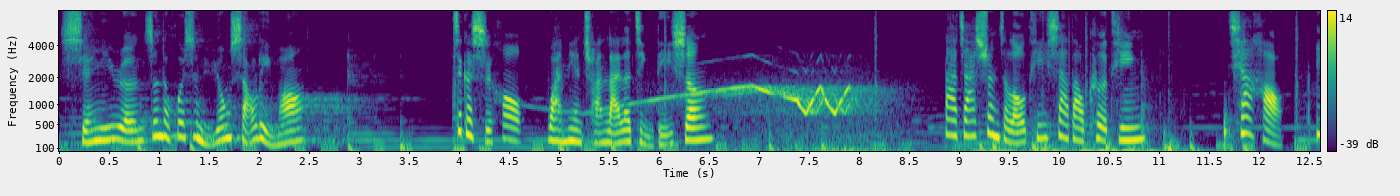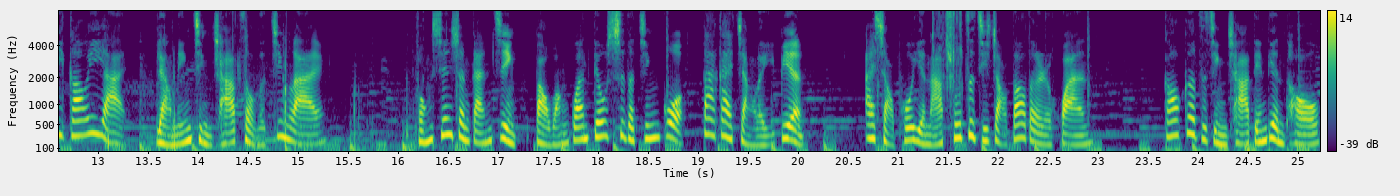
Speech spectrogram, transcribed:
嫌疑人真的会是女佣小李吗？这个时候，外面传来了警笛声。大家顺着楼梯下到客厅，恰好一高一矮两名警察走了进来。冯先生赶紧把王冠丢失的经过大概讲了一遍。艾小坡也拿出自己找到的耳环。高个子警察点点头。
